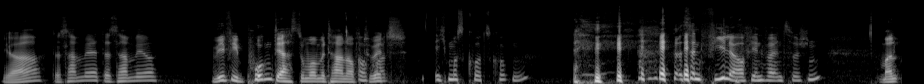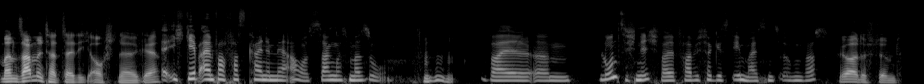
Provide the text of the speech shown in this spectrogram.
ja, das haben wir, das haben wir. Wie viele Punkte hast du momentan auf Oh Twitch? Ich muss kurz gucken. Es sind viele auf jeden Fall inzwischen. Man, man sammelt tatsächlich auch schnell, gell? Äh, Ich gebe einfach fast keine mehr aus, sagen wir es mal so. Weil ähm, lohnt sich nicht, weil Fabi vergisst eh meistens irgendwas. ja, das stimmt.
